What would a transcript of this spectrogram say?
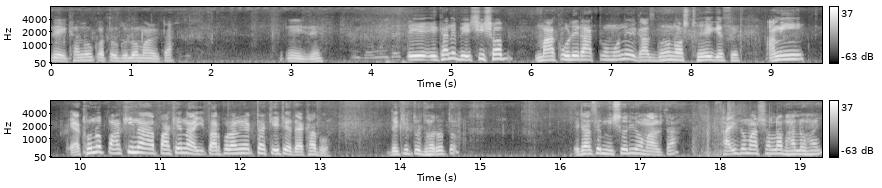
যে এখানেও কতগুলো মালটা। এই যে। এখানে বেশি সব মাকড়ের আক্রমণে গাছগুলো নষ্ট হয়ে গেছে। আমি এখনও পাখি না, পাকে নাই, তারপর আমি একটা কেটে দেখাবো। দেখি একটু ধরো তো। এটা আছে মিশরীয় মালটা। সাইজও মার্শাল্লাহ ভালো হয়।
